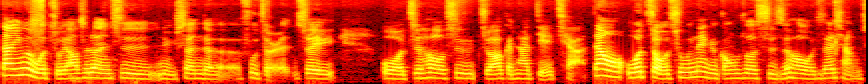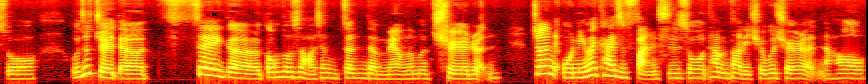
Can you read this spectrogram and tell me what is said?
但因为我主要是认识女生的负责人，所以我之后是主要跟她接洽。但我我走出那个工作室之后，我就在想说。我就觉得这个工作室好像真的没有那么缺人，就是我你会开始反思说他们到底缺不缺人，然后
